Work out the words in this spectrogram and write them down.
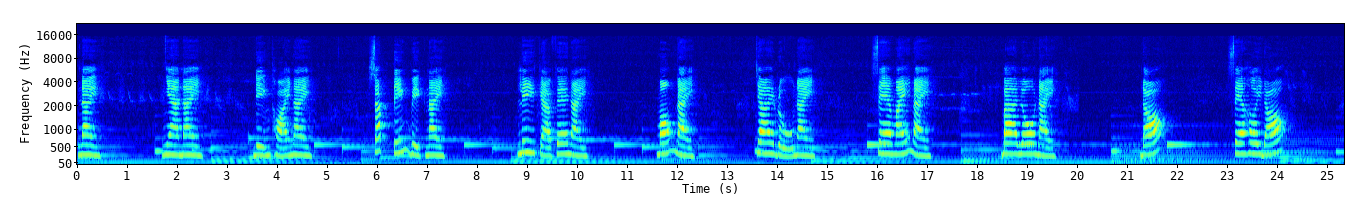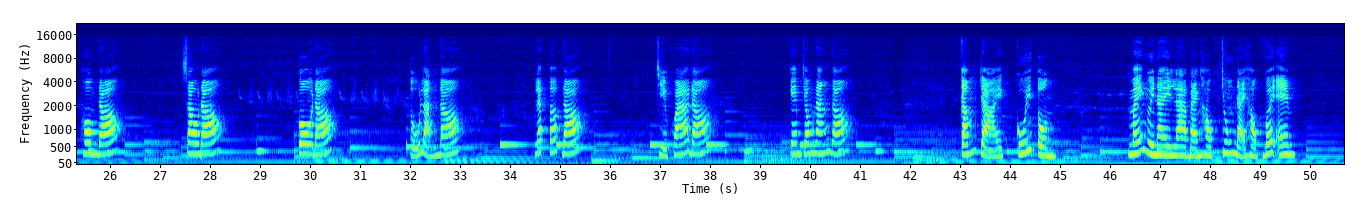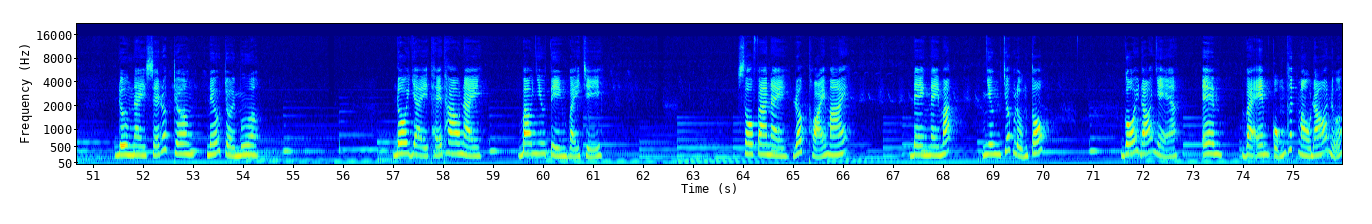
này, nhà này, điện thoại này, sách tiếng việt này, ly cà phê này, món này, chai rượu này, xe máy này, ba lô này. Đó, xe hơi đó, hôm đó, sau đó cô đó. Tủ lạnh đó. Laptop đó. Chìa khóa đó. Kem chống nắng đó. Cắm trại cuối tuần. Mấy người này là bạn học chung đại học với em. Đường này sẽ rất trơn nếu trời mưa. Đôi giày thể thao này bao nhiêu tiền vậy chị? Sofa này rất thoải mái. Đèn này mắc, nhưng chất lượng tốt. Gối đó nhẹ êm và em cũng thích màu đó nữa.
